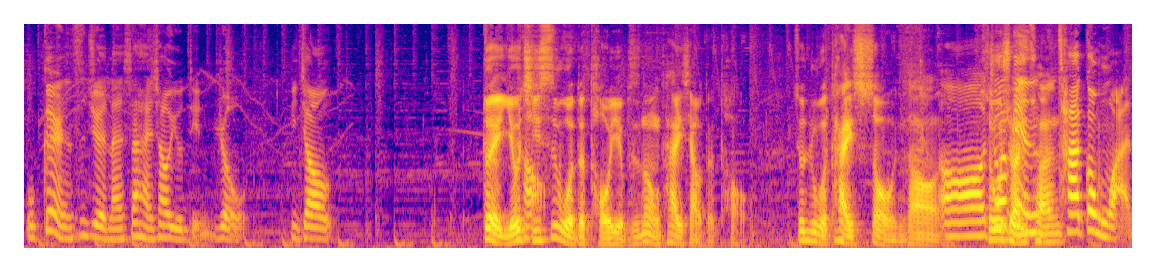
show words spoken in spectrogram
我个人是觉得男生还是要有点肉，比较。对，尤其是我的头也不是那种太小的头，就如果太瘦，你知道吗？哦，所以我喜欢穿插贡丸。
